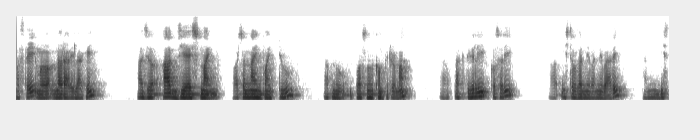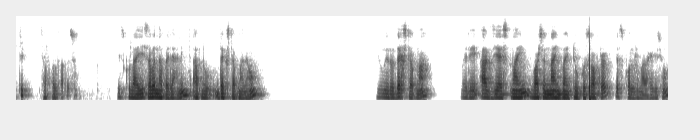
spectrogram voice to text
नमस्ते म नरहरि लाखे आज Arc GIS nine version nine point two आफ्नो पर्सनल कम्प्युटरमा प्र्याक्टिकली कसरी इन्स्टल गर्ने भन्ने बारे हामी विस्तृत छलफल गर्दछौँ। यसको लागि सबभन्दा पहिला हामी आफ्नो डेस्कटपमा जाउँ। यो मेरो डेस्कटपमा मैले ArcGIS nine version nine point टूको सफ्टवेयर यस फोल्डरमा राखेको छु।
